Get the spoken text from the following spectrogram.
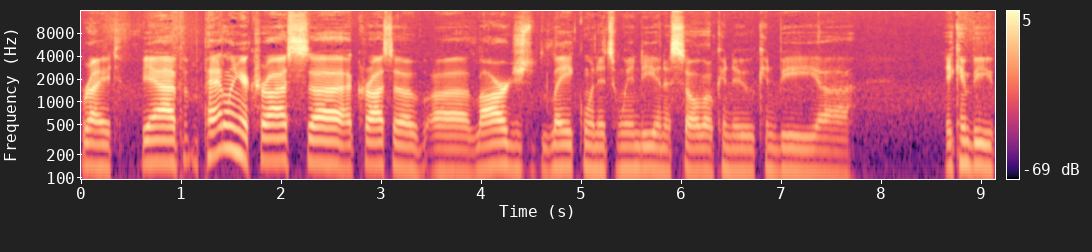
Right. Yeah, paddling across uh, across a uh, large lake when it's windy in a solo canoe can be uh, it can be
